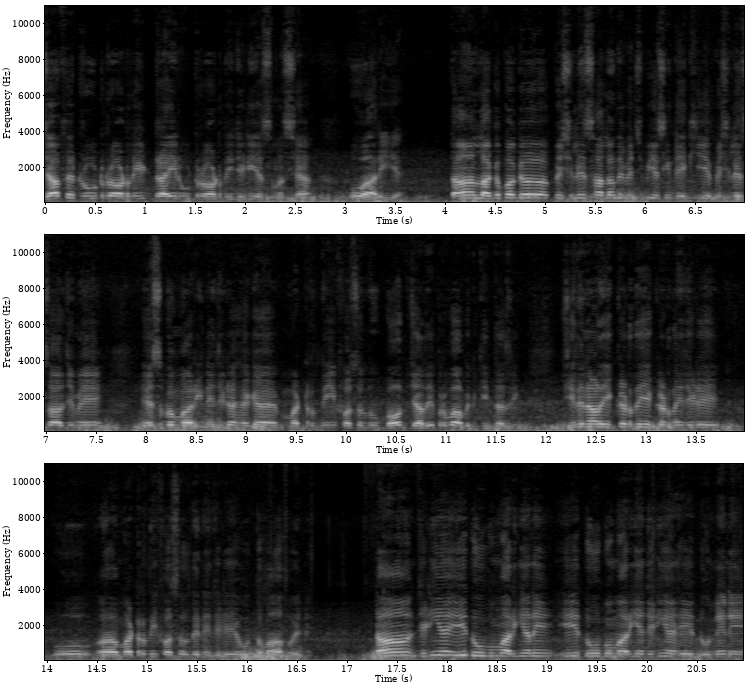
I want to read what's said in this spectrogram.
ਜਾਂ ਫਿਰ ਰੂਟ ਰੋਡ ਦੀ, ਡਰਾਈ ਰੂਟ ਰੋਡ ਦੀ ਜਿਹੜੀ ਇਹ ਸਮੱਸਿਆ, ਉਹ ਆ ਰਹੀ ਹੈ। ਤਾਂ ਲਗਭਗ ਪਿਛਲੇ ਸਾਲਾਂ ਦੇ ਵਿੱਚ ਵੀ ਅਸੀਂ ਦੇਖੀਏ ਪਿਛਲੇ ਸਾਲ ਜਿਵੇਂ ਇਸ ਬਿਮਾਰੀ ਨੇ ਜਿਹੜਾ ਹੈਗਾ ਮਟਰ ਦੀ ਫਸਲ ਨੂੰ ਬਹੁਤ ਜ਼ਿਆਦਾ ਪ੍ਰਭਾਵਿਤ ਕੀਤਾ ਸੀ ਜਿਹਦੇ ਨਾਲ ਏਕੜ ਦੇ ਏਕੜ ਨੇ ਜਿਹੜੇ ਉਹ ਮਟਰ ਦੀ ਫਸਲ ਦੇ ਨੇ ਜਿਹੜੇ ਉਹ ਤਬਾਹ ਹੋਏ ਨੇ। ਤਾਂ ਜਿਹੜੀਆਂ ਇਹ ਦੋ ਬਿਮਾਰੀਆਂ ਨੇ ਇਹ ਦੋ ਬਿਮਾਰੀਆਂ ਜਿਹੜੀਆਂ ਇਹ ਦੋਨੇ ਨੇ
